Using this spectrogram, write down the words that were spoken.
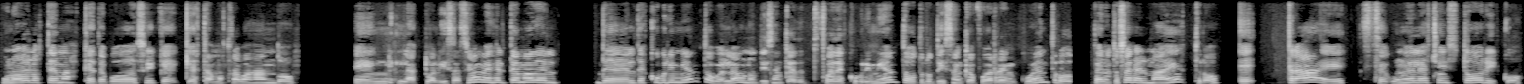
uno de los temas que te puedo decir que, que estamos trabajando en la actualización es el tema del, del descubrimiento, ¿verdad? Unos dicen que fue descubrimiento, otros dicen que fue reencuentro, pero entonces el maestro eh, trae, según el hecho histórico,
